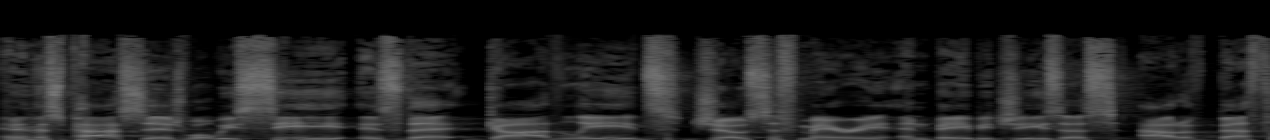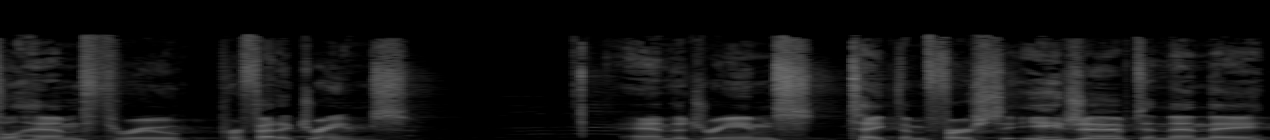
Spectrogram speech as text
And in this passage, what we see is that God leads Joseph, Mary, and baby Jesus out of Bethlehem through prophetic dreams. And the dreams take them first to Egypt, and then they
